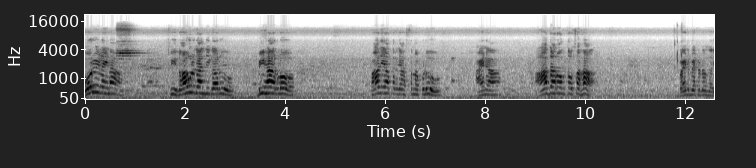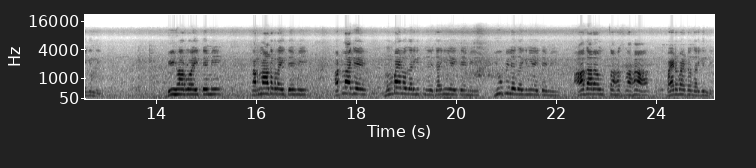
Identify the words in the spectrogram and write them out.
గౌరవులైన శ్రీ రాహుల్ గాంధీ గారు బీహార్లో పాదయాత్ర చేస్తున్నప్పుడు ఆయన ఆధారాలతో సహా బయటపెట్టడం జరిగింది. బీహార్లో అయితేమి కర్ణాటకలో అయితేమి అట్లాగే ముంబైలో జరిగి జరిగినవి అయితేమి యూపీలో జరిగినవి అయితేమి ఆధారాలతో సహా బయటపడటం జరిగింది.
